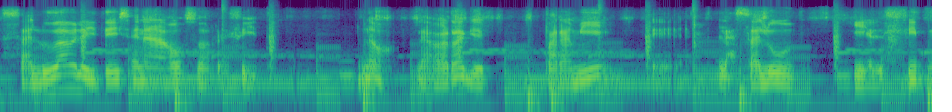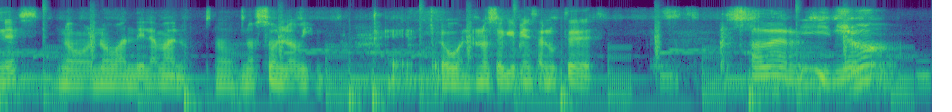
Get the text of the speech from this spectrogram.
saludable y te dicen, ah, vos sos refit. No, la verdad que para mí eh, la salud y el fitness no, no van de la mano, no, son lo mismo. Eh, pero bueno, no sé qué piensan ustedes. A ver, yo,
